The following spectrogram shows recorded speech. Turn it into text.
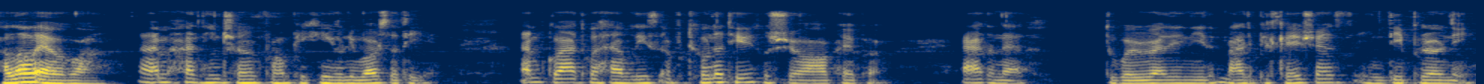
Hello everyone, I'm Han Chen from Peking University. I'm glad to have this opportunity to share our paper, AdderNet, Do we really need multiplications in deep learning?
